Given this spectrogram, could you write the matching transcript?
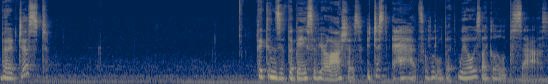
But it just thickens at the base of your lashes. It just adds a little bit. We always like a little pizzazz.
